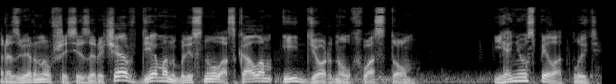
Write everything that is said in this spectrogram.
Развернувшись и зарычав, демон блеснул оскалом и дернул хвостом. Я не успел отплыть.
